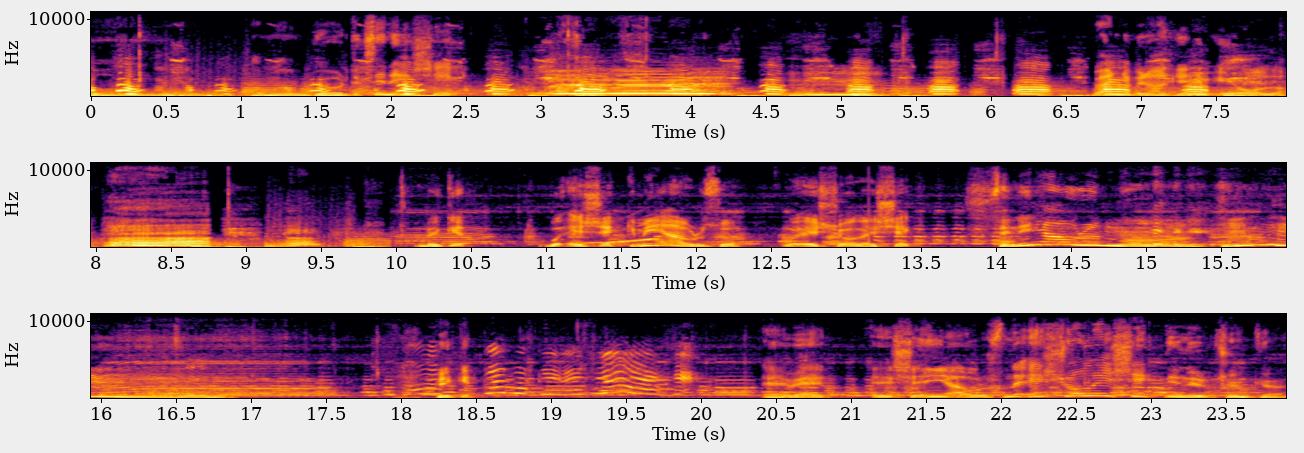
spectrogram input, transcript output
Oo, tamam gördük seni eşek. Hmm. Ben de biraz yedim iyi oldu. Peki bu eşek kimin yavrusu? Bu eşşoğlu eşek. Senin yavrun mu? Hmm. Peki evet eşeğin yavrusuna eşşoğlu eşek denir çünkü.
